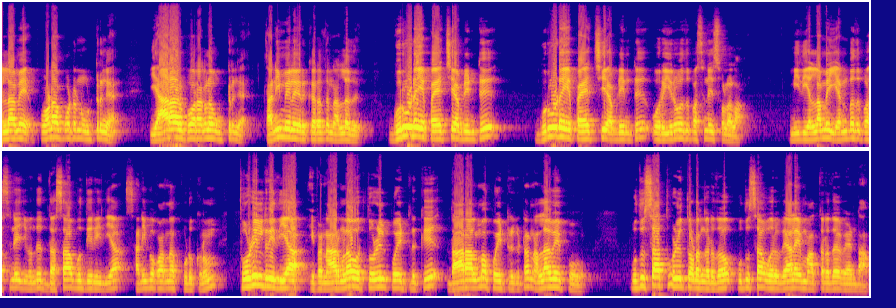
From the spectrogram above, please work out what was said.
எல்லாமே போடா போட்டோன்னு விட்டுருங்க யார் யார் போகிறாங்களோ விட்டுருங்க தனிமையில் இருக்கிறது நல்லது. குருவுடைய பயிற்சி அப்படின்ட்டு குருவுடைய பயிற்சி அப்படின்ட்டு ஒரு இருபது பர்சன்டேஜ் சொல்லலாம். மீதி எல்லாமே எண்பது பர்சன்டேஜ் வந்து தசாபுத்தி ரீதியாக சனி பகவான் தான் கொடுக்கணும். தொழில் ரீதியாக இப்போ நார்மலாக ஒரு தொழில் போயிட்டுருக்கு தாராளமாக போயிட்டுருக்கட்டும் நல்லாவே போகும். புதுசாக தொழில் தொடங்குறதோ புதுசாக ஒரு வேலையை மாற்றுறதோ வேண்டாம்.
